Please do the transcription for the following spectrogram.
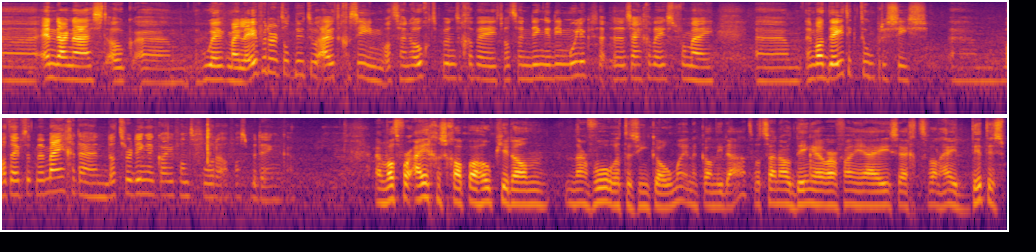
Uh, en daarnaast ook, hoe heeft mijn leven er tot nu toe uitgezien? Wat zijn hoogtepunten geweest? Wat zijn dingen die moeilijk zijn geweest voor mij? en wat deed ik toen precies? wat heeft het met mij gedaan? Dat soort dingen kan je van tevoren alvast bedenken. En wat voor eigenschappen hoop je dan naar voren te zien komen in een kandidaat? Wat zijn nou dingen waarvan jij zegt van hey, dit, is,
